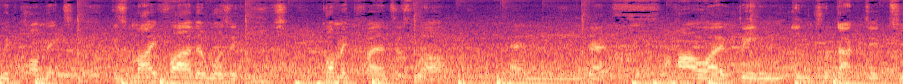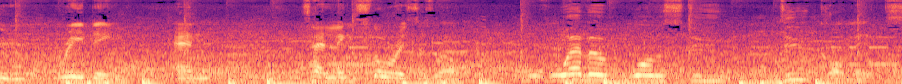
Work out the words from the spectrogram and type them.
with comics because my father was a huge comic fans as well. And that's how I've been introduced to reading and telling stories as well. Whoever wants to do comics,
